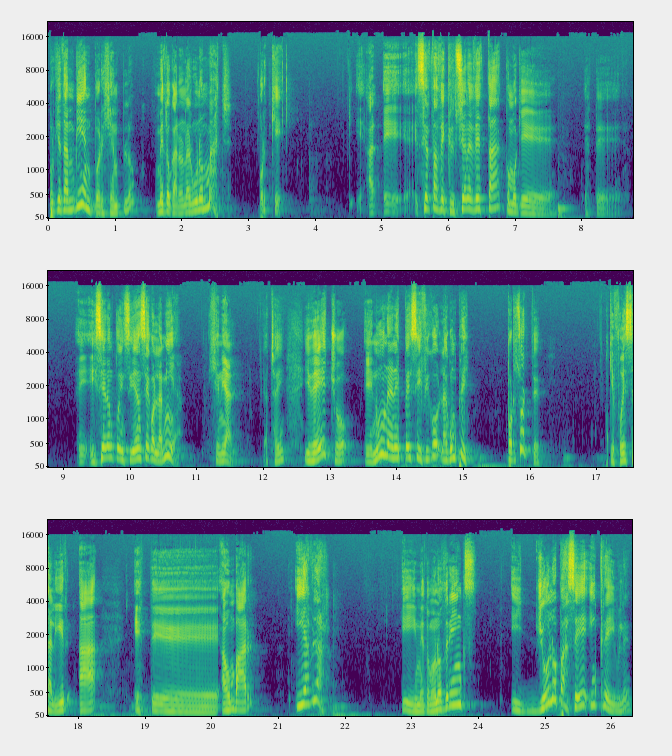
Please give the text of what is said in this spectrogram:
Porque también, por ejemplo, me tocaron algunos match. Porque eh, eh, ciertas descripciones de esta como que este, eh, hicieron coincidencia con la mía. Genial. ¿Cachai? Y de hecho, en una en específico la cumplí. Por suerte. Que fue salir a, este, a un bar y hablar. Y me tomé unos drinks, y yo lo pasé increíble.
